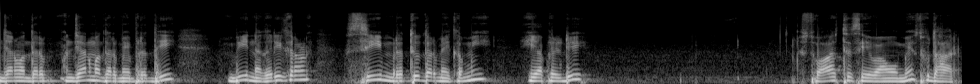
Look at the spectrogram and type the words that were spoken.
जन्म दर जन्म दर में वृद्धि, बी, नगरीकरण, सी, मृत्यु दर में कमी, या फिर डी, स्वास्थ्य सेवाओं में सुधार।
